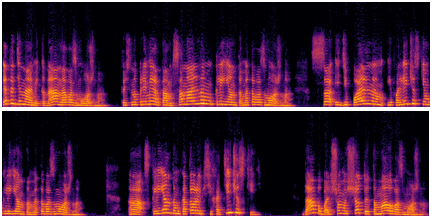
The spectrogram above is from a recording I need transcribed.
эта динамика, да, она возможна. То есть, например, там с анальным клиентом это возможно, с эдипальным и фаллическим клиентом это возможно. а, с клиентом, который психотический, да, по большому счету это мало возможно.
